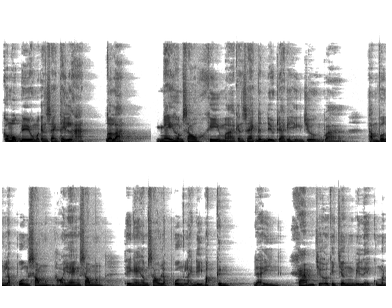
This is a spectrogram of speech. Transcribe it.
Có một điều mà cảnh sát thấy lạ, đó là ngay hôm sau, khi mà cảnh sát đến điều tra cái hiện trường và thẩm vấn lập quân xong, hỏi han xong, thì ngày hôm sau lập quân lại đi bắc kinh để khám chữa cái chân bị liệt của mình.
